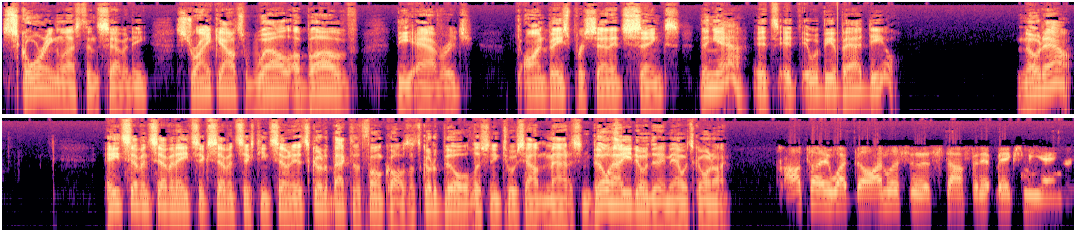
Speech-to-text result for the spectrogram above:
scoring less than 70, strikeouts well above the average, on base percentage sinks, then yeah, it's it, it would be a bad deal. No doubt. 877-867-1670. Let's go to back to the phone calls. Let's go to Bill listening to us out in Madison. Bill, how you doing today, man? What's going on? I'll tell you what, Bill. I'm listening to this stuff and it makes me angry.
